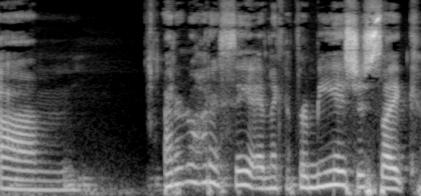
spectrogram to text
um I don't know how to say it. And like for me it's just like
